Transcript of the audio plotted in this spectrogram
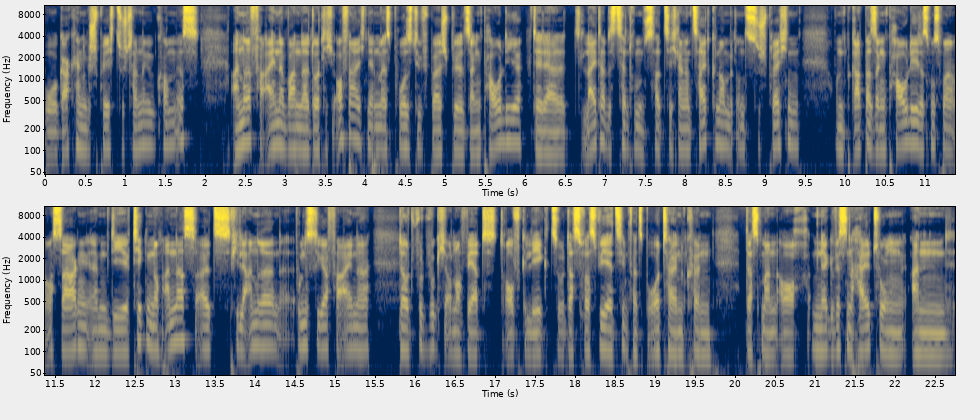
wo gar kein Gespräch zustande gekommen ist. Andere Vereine waren da deutlich offener. Ich nenne mal als Positivbeispiel St. Pauli. Der, der Leiter des Zentrums hat sich lange Zeit genommen, mit uns zu sprechen. Und gerade bei St. Pauli, das muss man auch sagen, ähm, die ticken noch anders als viele andere Bundesliga-Vereine. Dort wird wirklich auch noch Wert drauf gelegt. So das, was wir jetzt jedenfalls beurteilen können, dass man auch in einer gewissen Haltung an,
